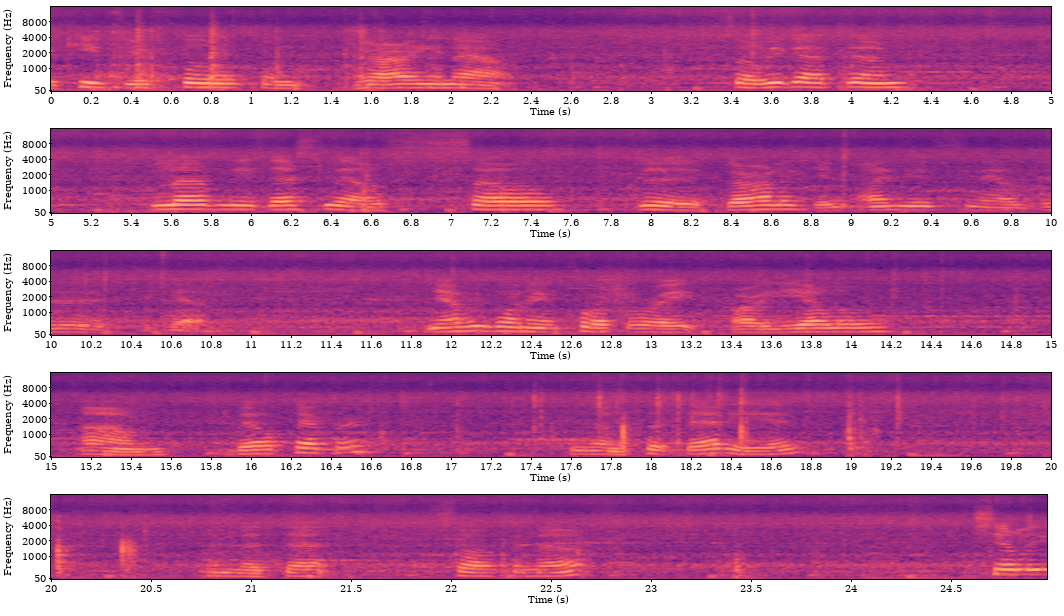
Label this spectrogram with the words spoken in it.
It keeps your food from drying out. So we got them lovely, that smells so good. Garlic and onion smell good together. Now we're going to incorporate our yellow um, bell pepper. We're going to put that in and let that soften up. Chili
